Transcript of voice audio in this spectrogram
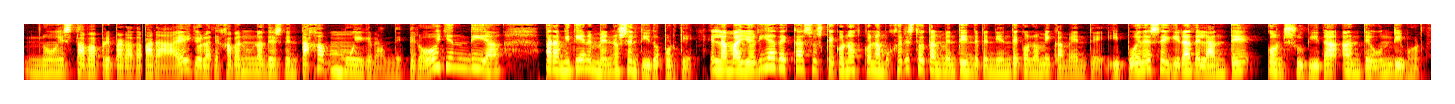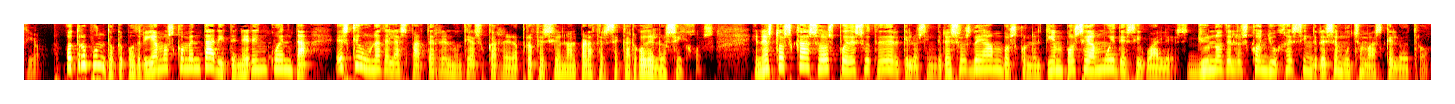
no estaba preparada para ello, la dejaba en una desventaja muy grande. Pero hoy en día, para mí tiene menos sentido, porque en la mayoría de casos que conozco, la mujer es totalmente independiente económicamente y puede seguir adelante con su vida ante un divorcio. Otro punto que podríamos comentar y tener en cuenta es que una de las partes renuncia a su carrera profesional para hacerse cargo de los hijos. En estos casos puede suceder que los ingresos de ambos con el tiempo sean muy desiguales y uno de los cónyuges ingrese mucho más que el otro.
